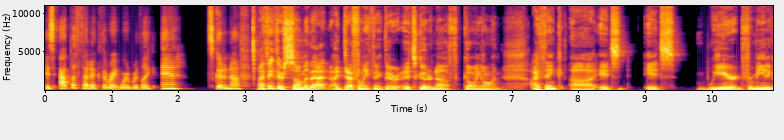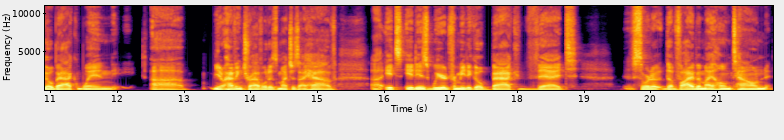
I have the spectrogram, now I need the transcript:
is apathetic the right word? We're like, eh, it's good enough. I think there's some of that. I definitely think there it's good enough going on. I think uh, it's it's weird for me to go back when uh, you know having traveled as much as I have. Uh, it's it is weird for me to go back that sort of the vibe in my hometown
